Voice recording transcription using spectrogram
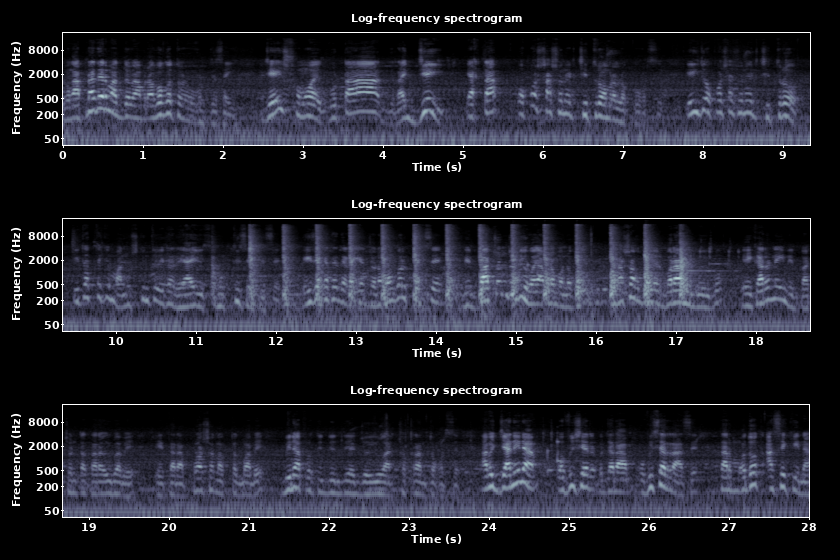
এবং আপনাদের মাধ্যমে আমরা অবগত করতে চাই যে এই সময় গোটা রাজ্যেই একটা অপশাসনের চিত্র আমরা লক্ষ্য করছি। এই যে অপশাসনের চিত্র, এটার থেকে মানুষ কিন্তু এটা রেয়াই মুক্তি চাইতেছে। এই জায়গাতে দাঁড়াইয়া জনমঙ্গল ফেটছে নির্বাচন যদি হয়, আমরা মনে করি শাসক দলের বরাবর জৈব এই কারণে এই নির্বাচনটা তারা ওইভাবে তারা প্রশাসনাত্মকভাবে বিনা প্রতিদ্বন্দ্বিতা জয়ী আর চক্রান্ত করছে। আমি জানি না, অফিসের, যারা অফিসাররা আছে তার মদত আছে কি না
